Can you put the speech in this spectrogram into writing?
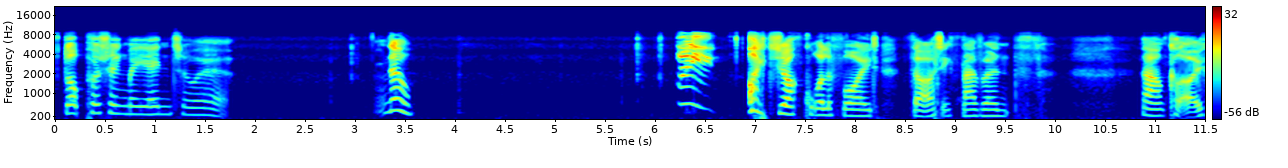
Stop pushing me into it. No. I just qualified 37th. Now Chloe.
